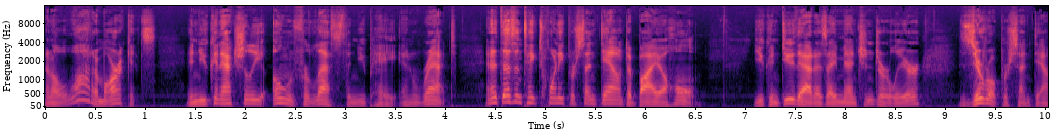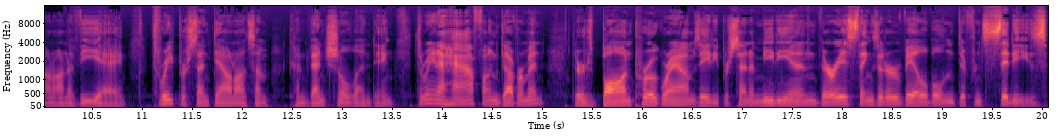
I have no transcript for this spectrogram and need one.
in a lot of markets, and you can actually own for less than you pay in rent. And it doesn't take 20% down to buy a home. You can do that, as I mentioned earlier, 0% down on a VA, 3% down on some conventional lending, 3.5 on government. There's bond programs, 80% of median, various things that are available in different cities,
